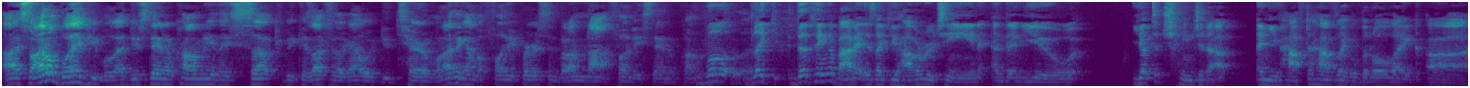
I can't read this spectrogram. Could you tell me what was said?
I so I don't blame people that do stand up comedy and they suck because I feel like I would do terrible. And I think I'm a funny person, but I'm not funny stand up comedy. Well, like the thing about it is like you have a routine and then you you have to change it up and you have to have like little like uh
